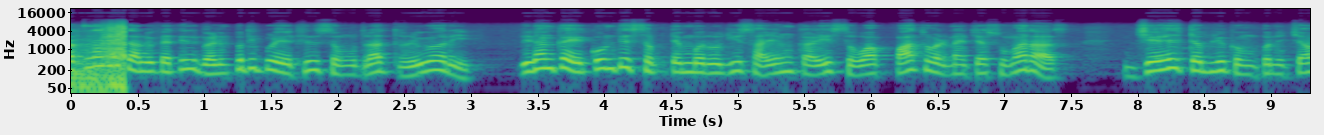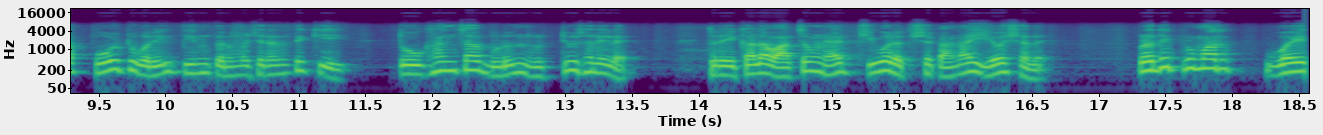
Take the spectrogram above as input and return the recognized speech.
रत्नागिरी तालुक्यातील गणपतीपुळे येथील समुद्रात रविवारी दिनांक एकोणतीस सप्टेंबर रोजी सायंकाळी सव्वा पाच वाजण्याच्या सुमारास जे एस डब्ल्यू कंपनीच्या पोर्टवरील तीन कर्मचाऱ्यांपैकी दोघांचा बुडून मृत्यू झालेला आहे. तर एकाला वाचवण्यात जीवरक्षकांना यश आलंय. प्रदीप कुमार वय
